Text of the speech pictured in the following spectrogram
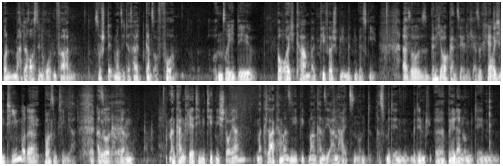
und macht daraus den roten Faden. So stellt man sich das halt ganz oft vor. Unsere Idee bei euch kam beim FIFA-Spielen mit einem Whisky. Also bin ich auch ganz ehrlich. Also bei euch im Team oder? Bei uns im Team, ja. ja cool. Also ähm, man kann Kreativität nicht steuern. Man, klar kann man sie, man kann sie anheizen. Und das mit den, mit den äh, Bildern und mit den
